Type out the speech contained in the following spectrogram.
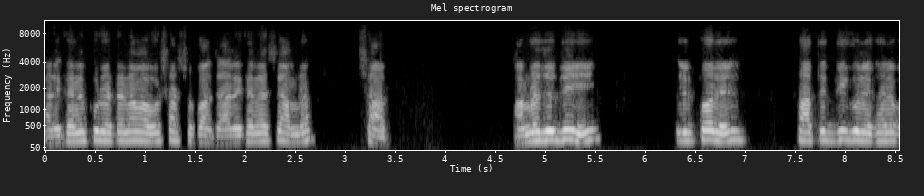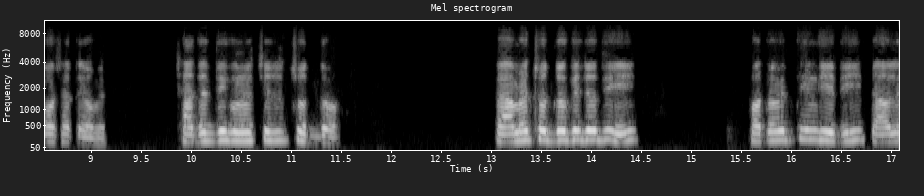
আর এখানে পুরোটা নামাবো সাতশো পাঁচ, আর এখানে আছে আমরা সাত। আমরা যদি এরপরে সাতের দ্বিগুণ এখানে বসাতে হবে। সাতের দ্বিগুণ হচ্ছে যে চোদ্দ। আমরা চোদ্দকে যদি প্রথমে তিন দিয়ে দিই, তাহলে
